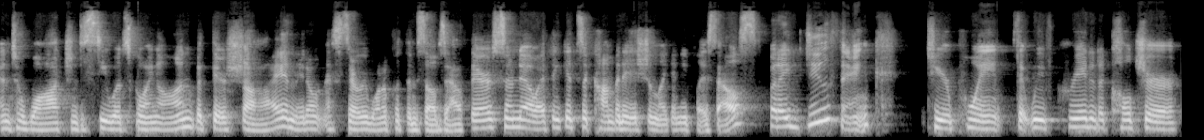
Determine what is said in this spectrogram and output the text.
and to watch and to see what's going on, but they're shy and they don't necessarily want to put themselves out there. So no, I think it's a combination like any place else. But I do think to your point that we've created a culture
